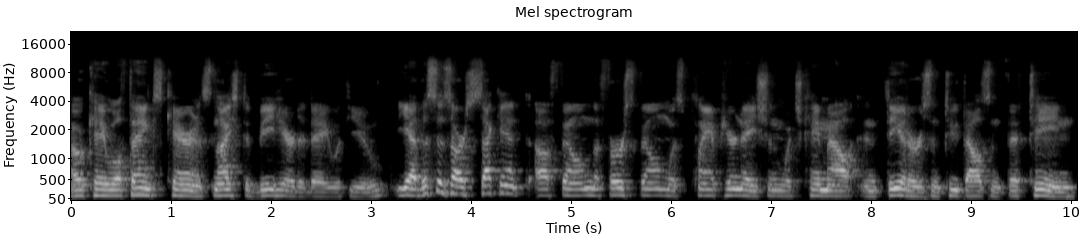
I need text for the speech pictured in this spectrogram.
Okay, well, thanks, Caryn. It's nice to be here today with you. Yeah, this is our second uh, film. The first film was Plant Pure Nation, which came out in theaters in 2015.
